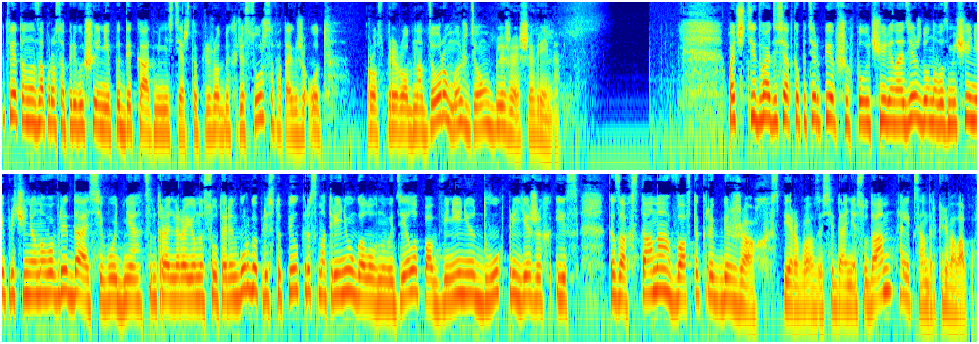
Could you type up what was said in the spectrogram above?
Ответы на запрос о превышении ПДК от Министерства природных ресурсов, а также от Росприроднадзора мы ждем в ближайшее время. Почти два десятка потерпевших получили надежду на возмещение причиненного вреда. Сегодня Центральный районный суд Оренбурга приступил к рассмотрению уголовного дела по обвинению двух приезжих из Казахстана в автокрабежах. С первого заседания суда Александр Криволапов.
